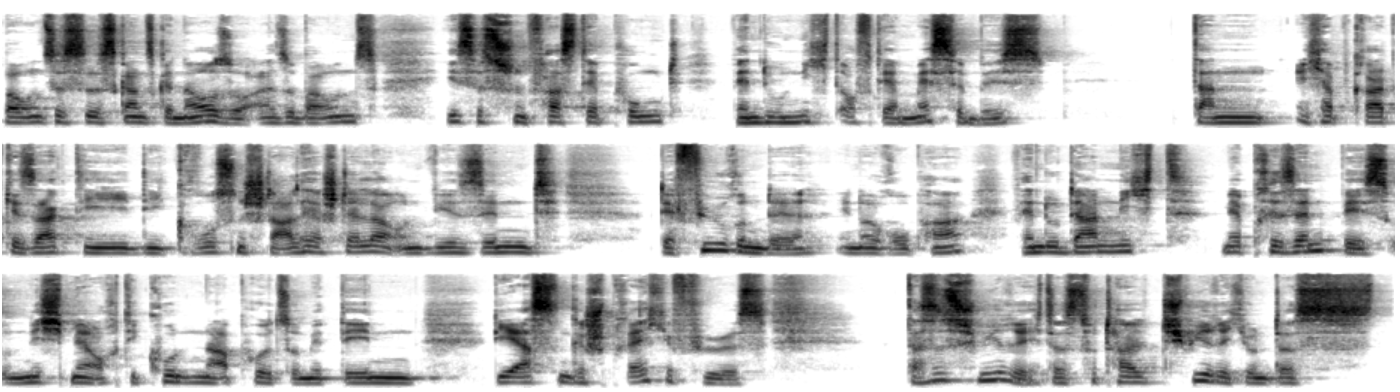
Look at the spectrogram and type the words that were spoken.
Bei uns ist es ganz genauso. Also bei uns ist es schon fast der Punkt, wenn du nicht auf der Messe bist, dann, ich habe gerade gesagt, die, die großen Stahlhersteller und wir sind der Führende in Europa, wenn du da nicht mehr präsent bist und nicht mehr auch die Kunden abholst und mit denen die ersten Gespräche führst, das ist schwierig, das ist total schwierig und das,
